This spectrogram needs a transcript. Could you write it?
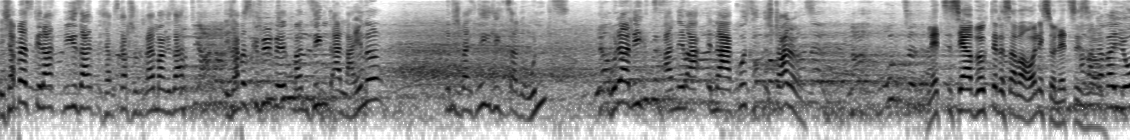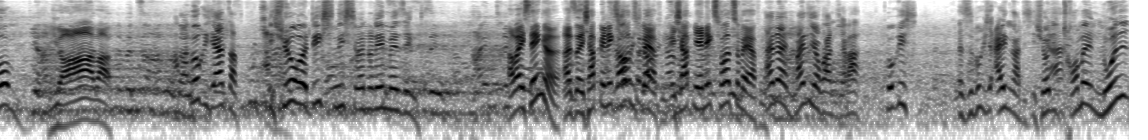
Ich habe jetzt gedacht, wie gesagt, ich habe es gerade schon dreimal gesagt, ich habe das Gefühl, man singt alleine. Und ich weiß nicht, liegt es an uns oder liegt es an in der Akustik des Stadions? Letztes Jahr wirkte das aber auch nicht so, letzte Aber da Saison. war oben. Ja, aber, Aber wirklich ernsthaft. Ich höre dich nicht, wenn du neben mir singst. aber ich singe. Also ich habe mir nichts ich, vorzuwerfen. ich. Ich habe mir nichts vorzuwerfen. Nein, nein, meinte ich auch gar nicht. Aber wirklich, es ist wirklich eigenartig. Ich höre die Trommel null.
